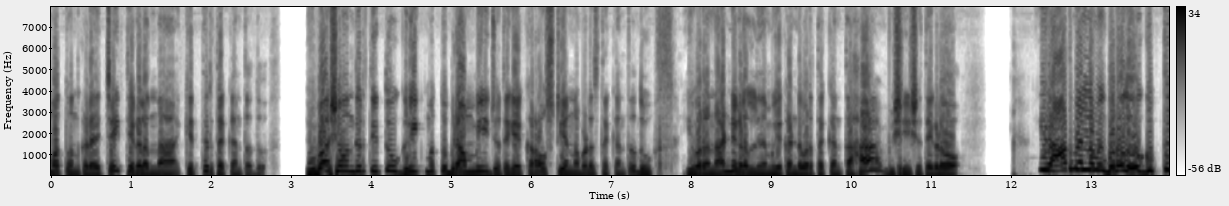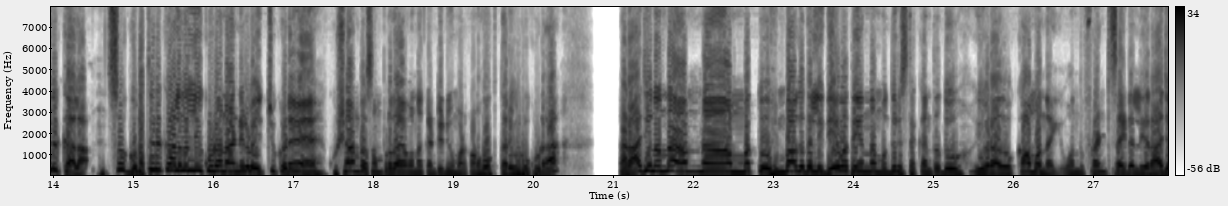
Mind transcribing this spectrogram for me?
ಮತ್ತೊಂದು ಕಡೆ ಚೈತ್ಯಗಳನ್ನ ಕೆತ್ತಿರ್ತಕ್ಕಂಥದ್ದು. ದ್ವಿಭಾಷೆ ಹೊಂದಿರ್ತಿತ್ತು ಗ್ರೀಕ್ ಮತ್ತು ಬ್ರಾಹ್ಮಿ ಜೊತೆಗೆ ಕರೌಸ್ಟಿಯನ್ನು ಬಳಸ್ತಕ್ಕಂಥದ್ದು. ಇವರ ನಾಣ್ಯಗಳಲ್ಲಿ ನಮಗೆ ಕಂಡು ಬರತಕ್ಕಂತಹ ವಿಶೇಷತೆಗಳು. ಇದಾದ್ಮೇಲೆ ನಮಗೆ ಬರೋದು ಗುಪ್ತರ ಕಾಲ. ಸೊ ಗುಪ್ತರ ಕಾಲದಲ್ಲಿ ಕೂಡ ನಾಣ್ಯಗಳು ಹೆಚ್ಚು ಕಡೆ ಕುಶಾನರ ಸಂಪ್ರದಾಯವನ್ನು ಕಂಟಿನ್ಯೂ ಮಾಡ್ಕೊಂಡು ಹೋಗ್ತಾರೆ ಇವರು ಕೂಡ. ರಾಜನನ್ನ ಮತ್ತು ಹಿಂಭಾಗದಲ್ಲಿ ದೇವತೆಯನ್ನ ಮುದ್ರಿಸ್ತಕ್ಕಂಥದ್ದು ಇವರ ಕಾಮನ್ ಆಗಿ. ಒಂದು ಫ್ರಂಟ್ ಸೈಡ್ ಅಲ್ಲಿ ರಾಜ,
